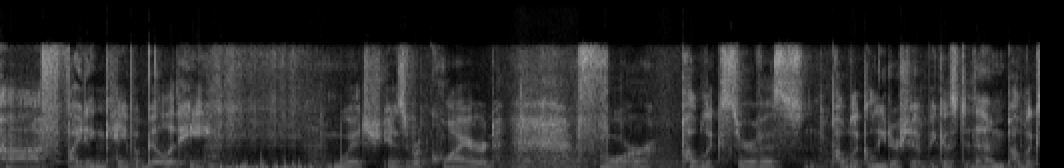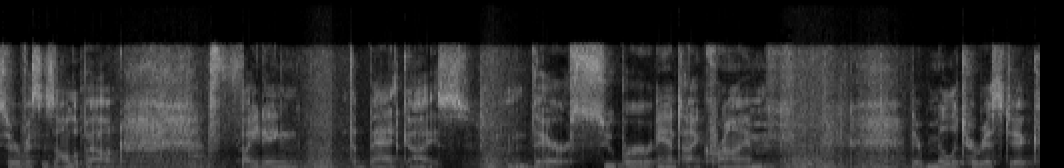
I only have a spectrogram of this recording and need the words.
uh, fighting capability which is required for public service, public leadership, because to them, public service is all about fighting the bad guys. They're super anti crime, they're militaristic.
